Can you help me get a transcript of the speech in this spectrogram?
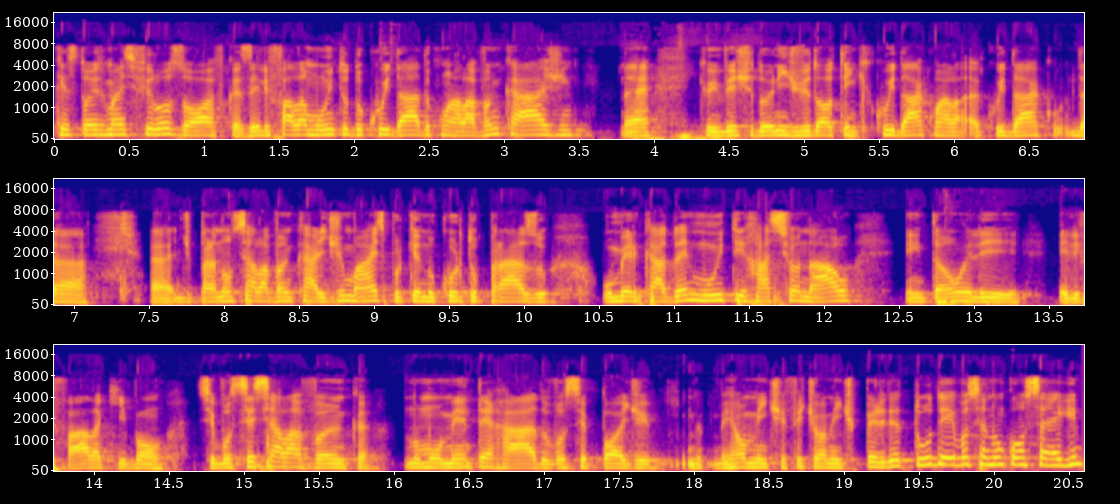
questões mais filosóficas. Ele fala muito do cuidado com a alavancagem, né, que o investidor individual tem que cuidar com a, cuidar da, eh, para não se alavancar demais, porque no curto prazo o mercado é muito irracional. Então ele, ele fala que, bom, se você se alavanca no momento errado, você pode realmente, efetivamente perder tudo e aí você não consegue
